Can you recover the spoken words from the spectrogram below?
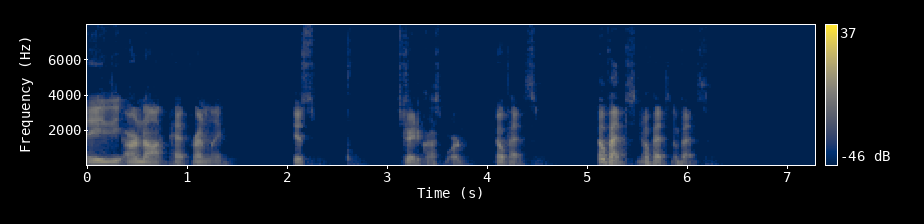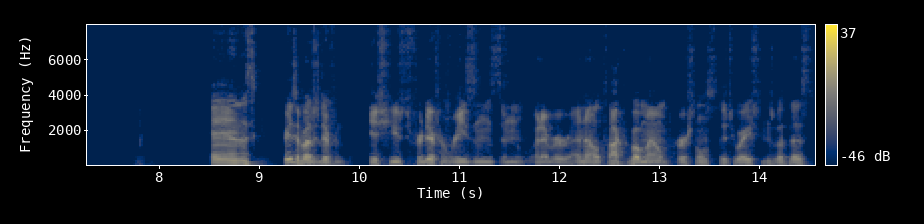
they are not pet friendly. Just straight across board. No pets. No pets. No pets. No pets. and this creates a bunch of different issues for different reasons and whatever. And I'll talk about my own personal situations with this.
